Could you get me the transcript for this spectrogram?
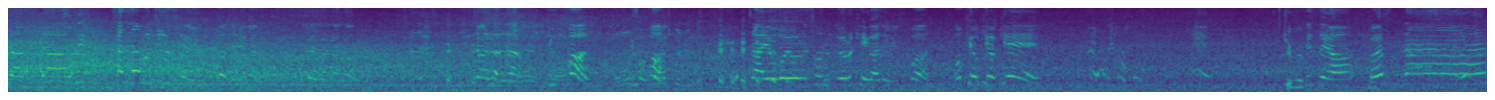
감사합니다. 우리 사진 한번 찍으세요. 6번 내려가요. 6번. 6번. 자, 요거 요손 요렇게 해가지고 6번. 오케이, 오케이, 오케이. 고맙습니다. 고맙습니다.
